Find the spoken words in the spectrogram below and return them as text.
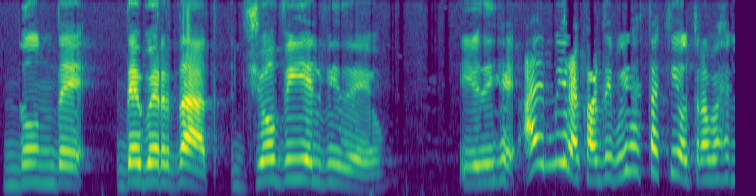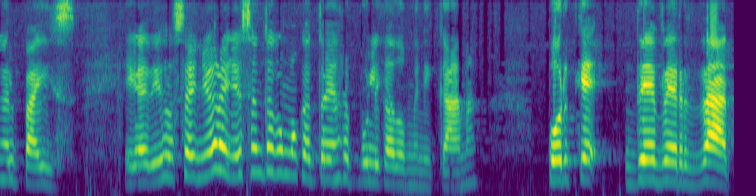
donde de verdad yo vi el video y yo dije, ay mira, Cardi B está aquí otra vez en el país. Y ella dijo, señora, yo siento como que estoy en República Dominicana, porque de verdad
